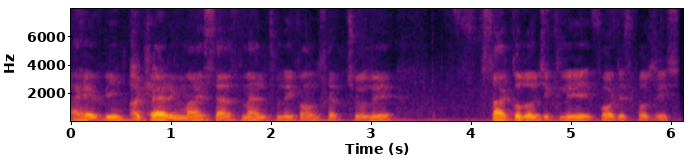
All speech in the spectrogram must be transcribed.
i have been Okay. preparing myself mentally conceptually psychologically for this position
